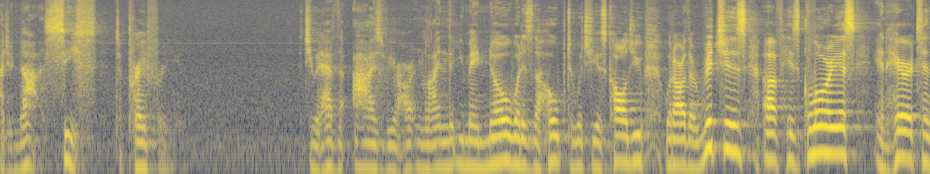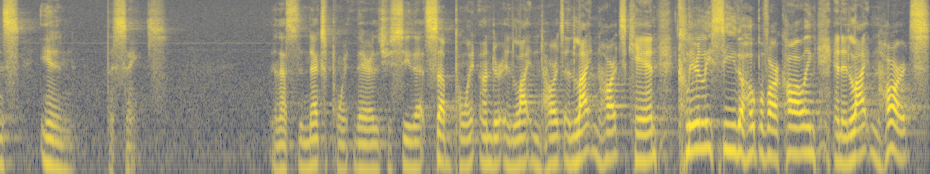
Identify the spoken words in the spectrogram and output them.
I do not cease to pray for you, that you would have the eyes of your heart enlightened, that you may know what is the hope to which he has called you, what are the riches of his glorious inheritance in the saints. And that's the next point there that you see that sub point under enlightened hearts. Enlightened hearts can clearly see the hope of our calling, and enlightened hearts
